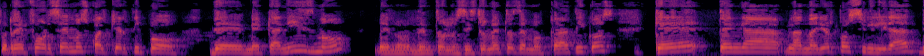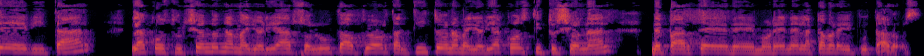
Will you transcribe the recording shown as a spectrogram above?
reforcemos cualquier tipo de mecanismo dentro de los instrumentos democráticos que tenga la mayor posibilidad de evitar la construcción de una mayoría absoluta o peor tantito, una mayoría constitucional de parte de Morena en la Cámara de Diputados.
